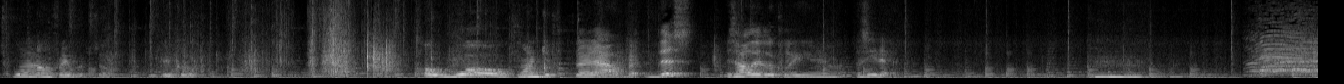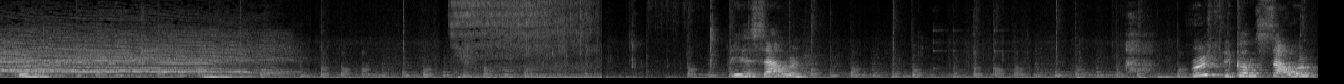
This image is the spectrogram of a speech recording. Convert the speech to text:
it's watermelon favorite. So, here you go. Oh, whoa, one just flat out. But this is how they look like, you know. Let's eat it. Hmm. Oh. Hmm. It is sour. Becomes sour.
